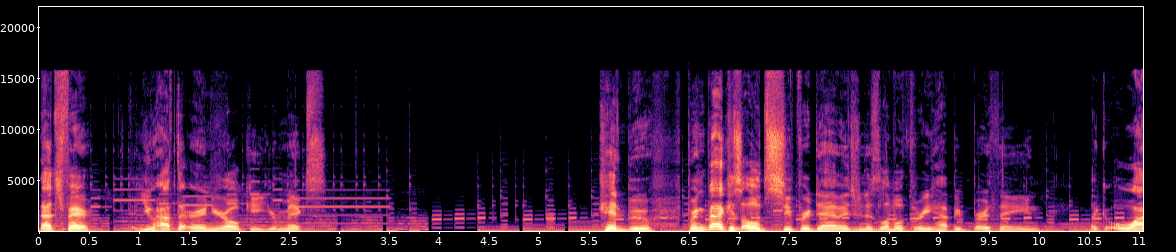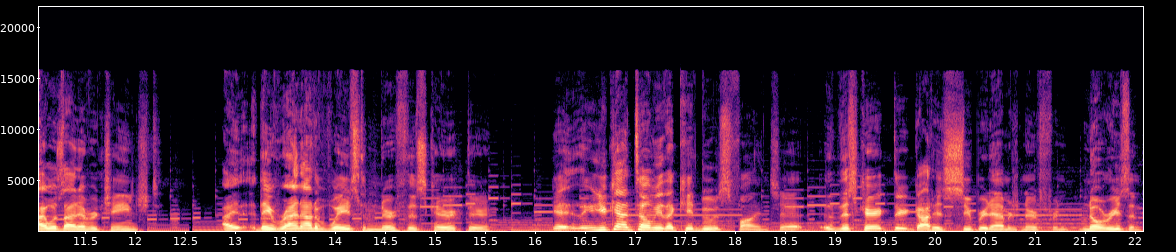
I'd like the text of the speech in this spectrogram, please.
That's fair. You have to earn your Oki, your mix. Kid Buu. Bring back his old super damage and his level 3 happy birthday. Like, why was that ever changed? I They ran out of ways to nerf this character. Yeah, you can't tell me that Kid Buu is fine, chat. This character got his super damage nerfed for no reason.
